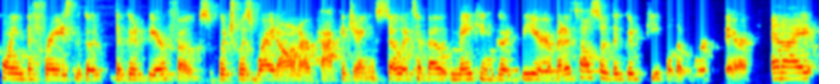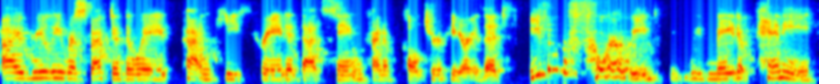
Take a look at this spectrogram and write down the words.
coined the phrase the good the good beer folks, which was right on our packaging. So it's about making good beer, but it's also the good people that work there. And I I really respected the way Pat and Keith created that same kind of culture here. That even before we we made a penny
